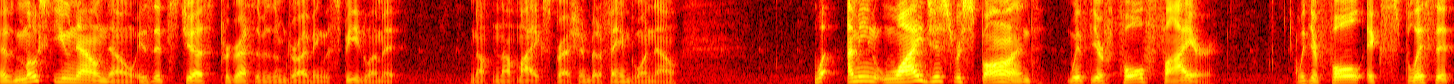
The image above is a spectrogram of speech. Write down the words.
as most of you now know, is it's just progressivism driving the speed limit. Not not my expression, but a famed one now. What I mean, why just respond with your full fire, with your full explicit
